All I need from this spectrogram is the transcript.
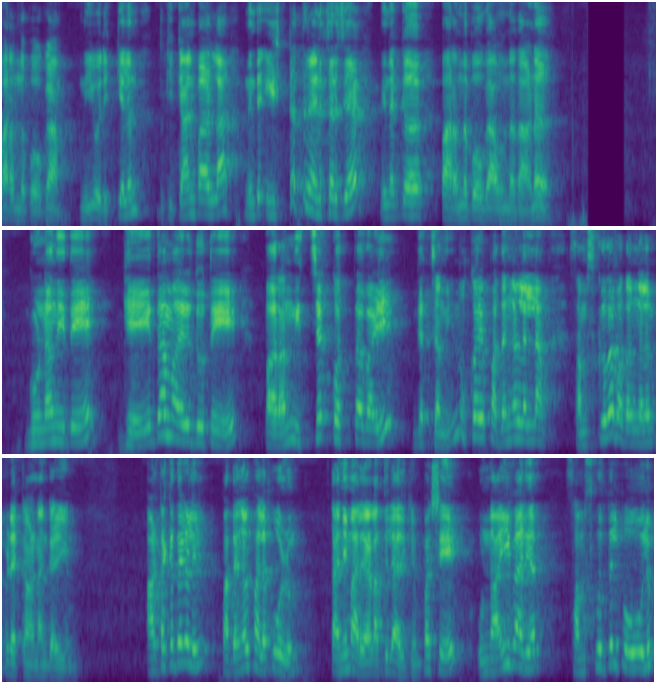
പറന്നു പോകാം. നീ ഒരിക്കലും ദുഃഖിക്കാൻ പാടില്ല. നിന്റെ ഇഷ്ടത്തിനനുസരിച്ച് നിനക്ക് പറന്നു പോകാവുന്നതാണ്. ഗുണനിധേ ഖേദമരുതുതേ പറന്നിച്ചക്കൊത്ത വഴി ഗച്ഛന്തി എന്നൊക്കെ പദങ്ങളിലെല്ലാം സംസ്കൃത പദങ്ങളും ഇവിടെ കാണാൻ കഴിയും. ആട്ടക്കഥകളിൽ പദങ്ങൾ പലപ്പോഴും തനി മലയാളത്തിലായിരിക്കും. പക്ഷേ ഉണ്ണായി വാര്യർ സംസ്കൃതത്തിൽ പോലും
